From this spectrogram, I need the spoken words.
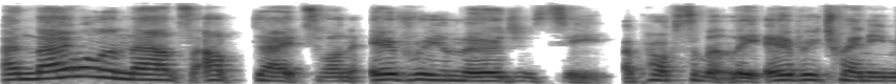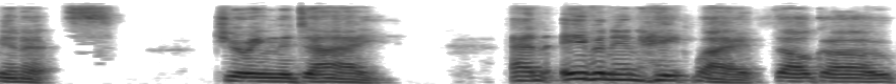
And they will announce updates on every emergency, approximately every 20 minutes during the day. And even in heat wave, they'll go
